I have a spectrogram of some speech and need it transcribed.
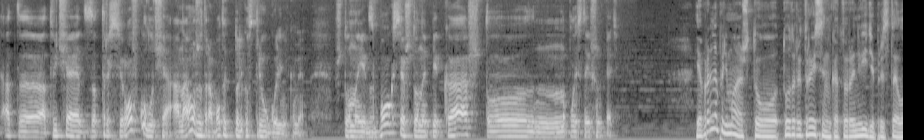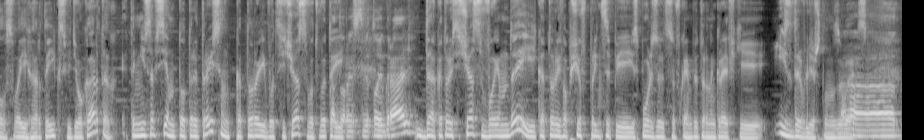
от- э, отвечает за трассировку луча, она может работать только с треугольниками. Что на Xbox, что на ПК, что на PlayStation 5. Я правильно понимаю, что тот рейтрейсинг, который NVIDIA представила в своих RTX видеокартах, это не совсем тот рейтрейсинг, который вот сейчас вот в этой... Который святой Грааль. Да, который сейчас в AMD и который вообще, в принципе, используется в компьютерной графике издревле, что называется. А,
